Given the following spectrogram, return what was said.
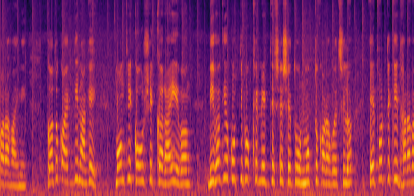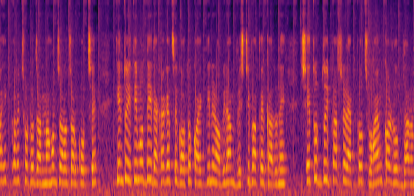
করা হয়নি। গত কয়েকদিন আগে মন্ত্রী কৌশিকা রায় এবং বিভাগীয় কর্তৃপক্ষের নির্দেশে সেতু উন্মুক্ত করা হয়েছিল। এরপর থেকেই ধারাবাহিকভাবে ছোট যানবাহন চলাচল করছে। কিন্তু ইতিমধ্যেই দেখা গেছে, গত কয়েকদিনের অবিরাম বৃষ্টিপাতের কারণে সেতুর দুই পাশের অ্যাপ্রোচ ভয়ঙ্কর রূপ ধারণ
